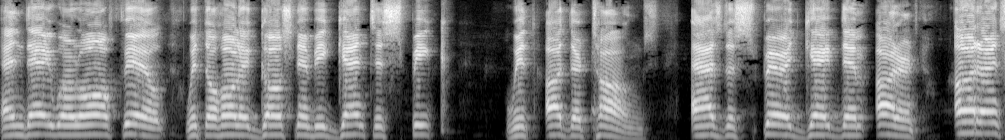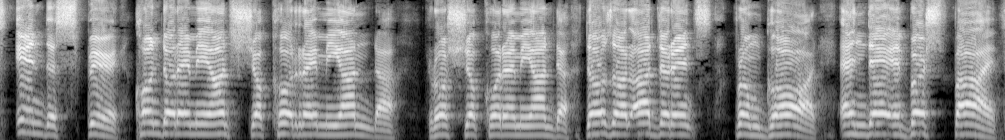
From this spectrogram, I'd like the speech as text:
And they were all filled with the Holy Ghost and began to speak with other tongues as the Spirit gave them utterance. Utterance in the Spirit. Roshakoremianda. Those are utterance from God. And there in verse 5,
